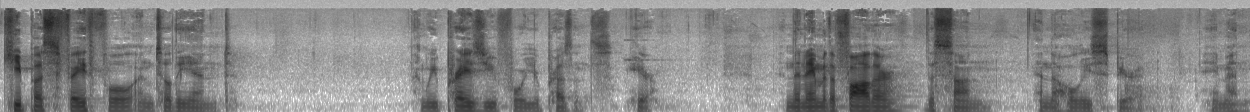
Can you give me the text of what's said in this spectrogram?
Keep us faithful until the end. And we praise you for your presence here. In the name of the Father, the Son, and the Holy Spirit. Amen.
